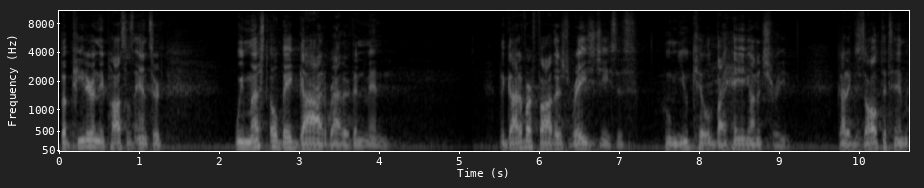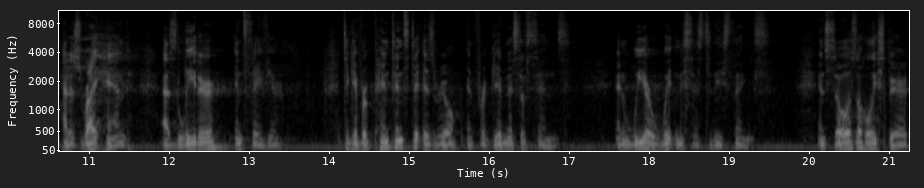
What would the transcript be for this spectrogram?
But Peter and the apostles answered, we must obey God rather than men. The God of our fathers raised Jesus, whom you killed by hanging on a tree. God exalted him at his right hand as leader and savior to give repentance to Israel and forgiveness of sins. And we are witnesses to these things. And so is the Holy Spirit,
